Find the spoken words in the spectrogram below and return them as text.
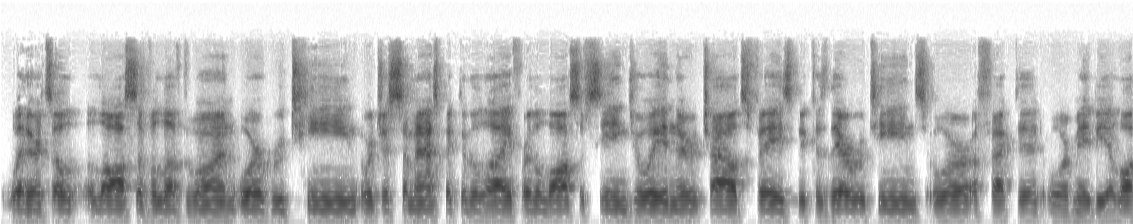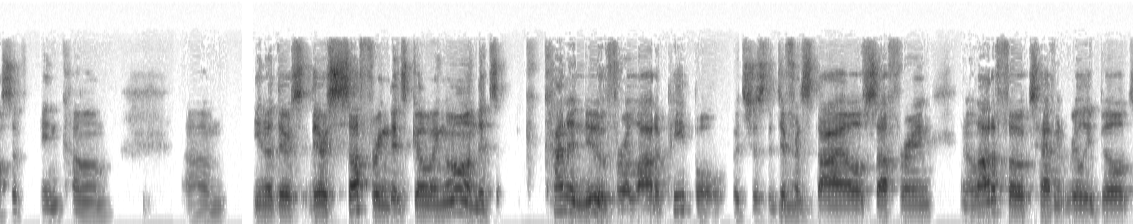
whether it's a, a, loss of a loved one or routine or just some aspect of the life or the loss of seeing joy in their child's face because their routines are affected or maybe a loss of income. Um, you know there's there's suffering that's going on that's kind of new for a lot of people it's just a different mm. style of suffering and a lot of folks haven't really built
